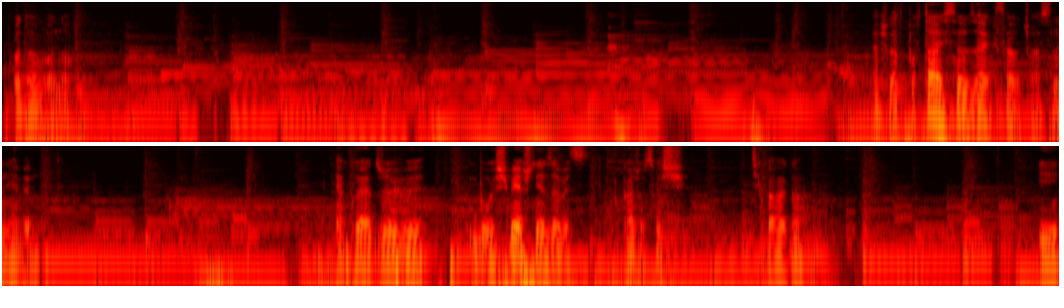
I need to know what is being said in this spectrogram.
Przykładowo, no. Na przykład powtarzać ten wzorek cały czas, no nie wiem. I akurat, żeby było śmiesznie zrobię, pokażę coś ciekawego. I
